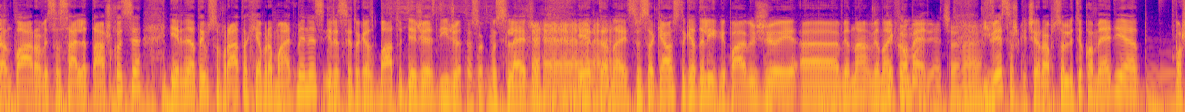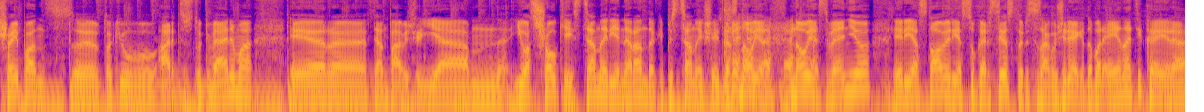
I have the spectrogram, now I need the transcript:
ten varo visą salę taškosi ir netaip suprato Hebra matmenis ir jisai tokias batų dėžės dydžio tiesiog nusileidžia. Ir tenais visokiausi tokie dalykai. Pavyzdžiui, viena, viena Tai komedija čia, ne? Visiškai, čia yra absoliuti komedija, pašaipant tokių artistų gyvenimą. Ir ten, pavyzdžiui, jie, juos šaukia į sceną ir jie neranda, kaip į sceną išeiti. Nes nauja, naujas venue ir jie stovi ir jie su garsistu ir jis sako, žiūrėkit, dabar einat į kairę,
